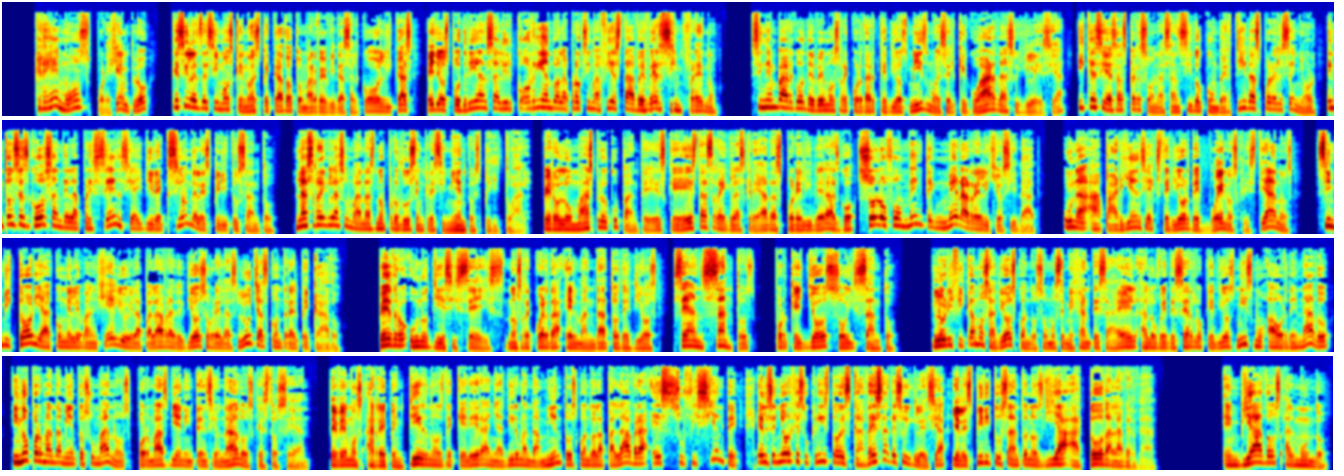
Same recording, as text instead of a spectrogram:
Creemos, por ejemplo, que si les decimos que no es pecado tomar bebidas alcohólicas, ellos podrían salir corriendo a la próxima fiesta a beber sin freno. Sin embargo, debemos recordar que Dios mismo es el que guarda su iglesia y que si esas personas han sido convertidas por el Señor, entonces gozan de la presencia y dirección del Espíritu Santo. Las reglas humanas no producen crecimiento espiritual, pero lo más preocupante es que estas reglas creadas por el liderazgo solo fomenten mera religiosidad, una apariencia exterior de buenos cristianos, sin victoria con el Evangelio y la palabra de Dios sobre las luchas contra el pecado. Pedro 1.16 nos recuerda el mandato de Dios, sean santos porque yo soy santo. Glorificamos a Dios cuando somos semejantes a Él al obedecer lo que Dios mismo ha ordenado, y no por mandamientos humanos, por más bien intencionados que estos sean. Debemos arrepentirnos de querer añadir mandamientos cuando la palabra es suficiente. El Señor Jesucristo es cabeza de su iglesia y el Espíritu Santo nos guía a toda la verdad. Enviados al mundo.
